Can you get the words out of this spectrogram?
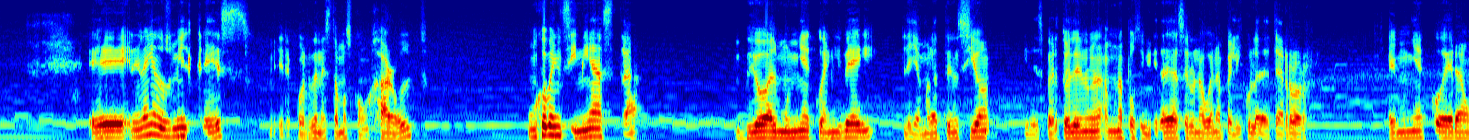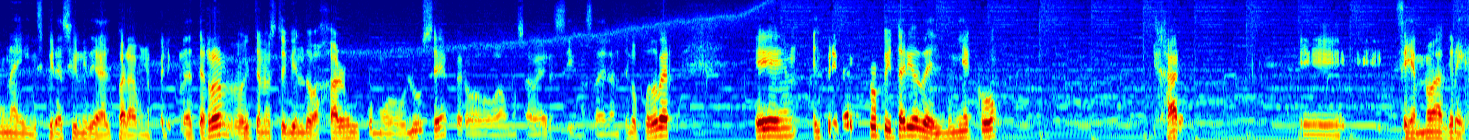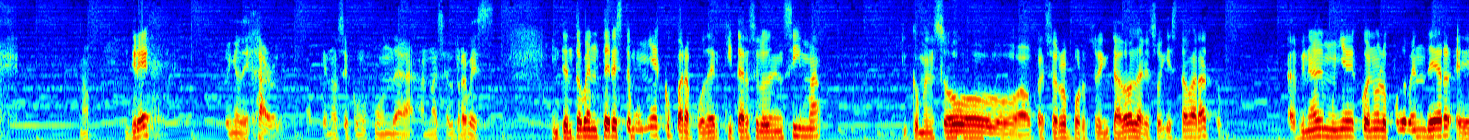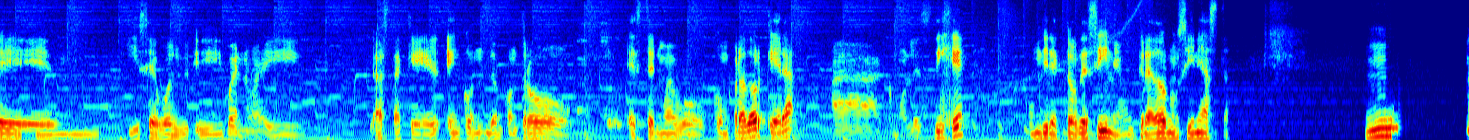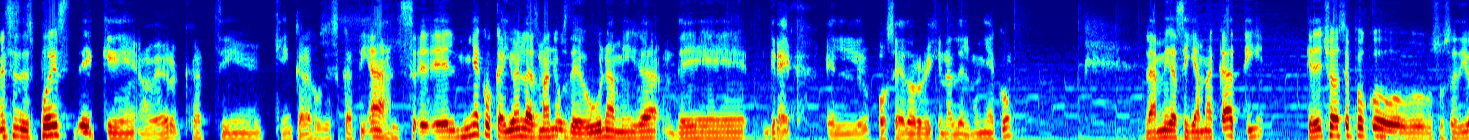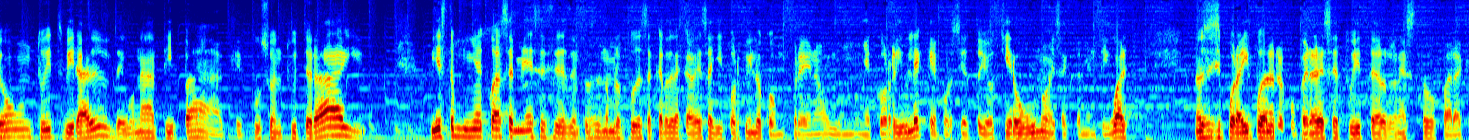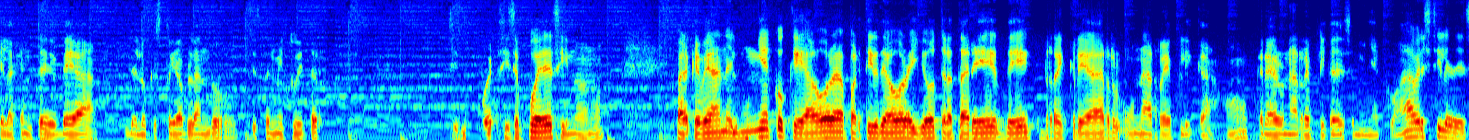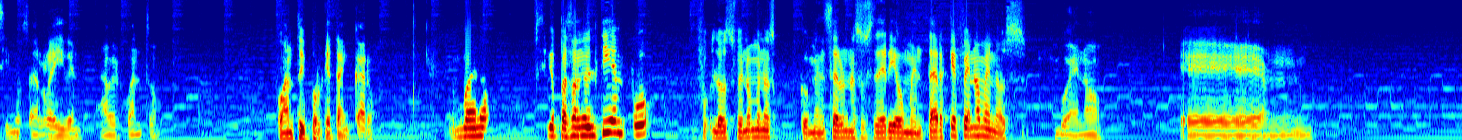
Eh, en el año 2003, recuerden, estamos con Harold, un joven cineasta vio al muñeco en eBay, le llamó la atención y despertó una, una posibilidad de hacer una buena película de terror el muñeco era una inspiración ideal para una película de terror. Ahorita no estoy viendo a Harold como luce, pero vamos a ver si más adelante lo puedo ver. Eh, el primer propietario del muñeco, Harold, eh, se llamaba Greg. ¿no? Greg, dueño de Harold, que no se confunda, no es al revés. Intentó vender este muñeco para poder quitárselo de encima y comenzó a ofrecerlo por 30 dólares. Oye, está barato al final el muñeco no lo pudo vender eh, y se volvió, y bueno, ahí hasta que lo encontró este nuevo comprador que era, ah, como les dije, un director de cine, un creador, un cineasta. Mm, meses después de que, a ver, Katy, ¿quién carajos es Katy? Ah, el muñeco cayó en las manos de una amiga de Greg, el poseedor original del muñeco. La amiga se llama Katy, que de hecho hace poco sucedió un tweet viral de una tipa que puso en Twitter, ay, vi este muñeco hace meses y desde entonces no me lo pude sacar de la cabeza y por fin lo compré, ¿no? Y un muñeco horrible, que por cierto yo quiero uno exactamente igual. No sé si por ahí pueden recuperar ese Twitter, Ernesto, para que la gente vea de lo que estoy hablando. Está en mi Twitter. Si, si se puede, si no, ¿no? Para que vean el muñeco que ahora, a partir de ahora, yo trataré de recrear una réplica, crear una réplica de ese muñeco. A ver si le decimos a Raven, a ver cuánto, cuánto y por qué tan caro. Bueno, sigue pasando el tiempo, los fenómenos comenzaron a suceder y aumentar. ¿Qué fenómenos? Bueno, eh,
